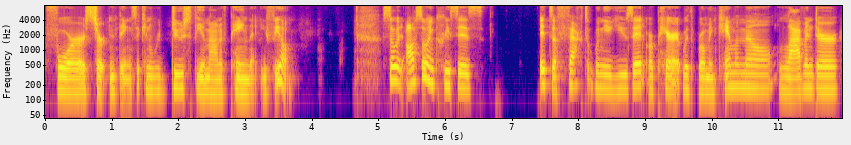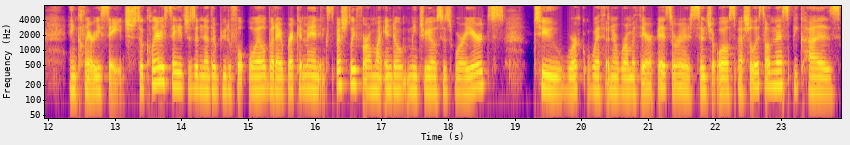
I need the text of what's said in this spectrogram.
for certain things. It can reduce the amount of pain that you feel. So it also increases its effect when you use it or pair it with Roman chamomile, lavender, and clary sage. So clary sage is another beautiful oil, but I recommend, especially for all my endometriosis warriors, to work with an aromatherapist or essential oil specialist on this because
